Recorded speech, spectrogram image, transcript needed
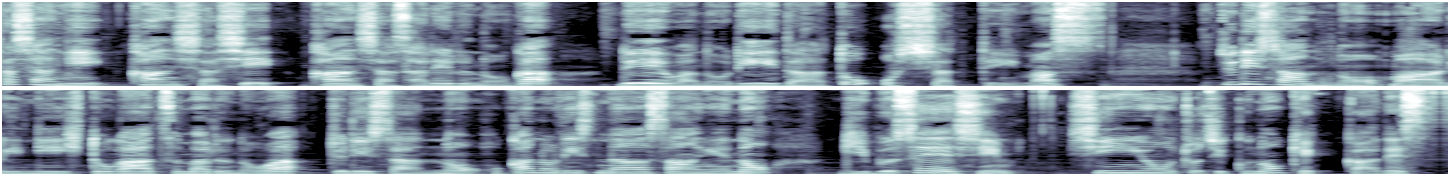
他者に感謝し感謝されるのが令和のリーダーとおっしゃっています。樹里さんの周りに人が集まるのは樹里さんの他のリスナーさんへのギブ精神信用貯蓄の結果です。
